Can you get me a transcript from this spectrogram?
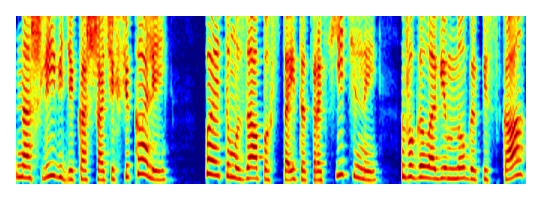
Нашли в виде кошачьих фекалий, поэтому запах стоит отвратительный, в голове много песка,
